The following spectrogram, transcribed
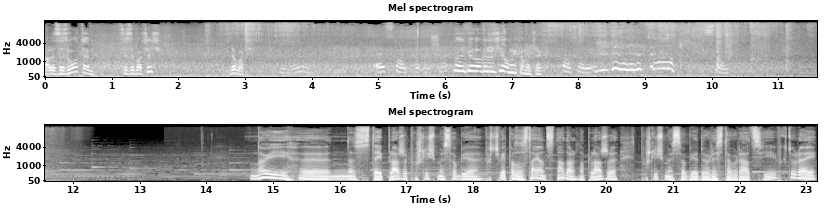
Ale ze złotem. Chcesz zobaczyć? Zobacz. E, stąd poproszę. No i Wiola wyrzuciła mój kamyczek. O, sorry. stąd. No i e, z tej plaży poszliśmy sobie, właściwie pozostając nadal na plaży, poszliśmy sobie do restauracji, w której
